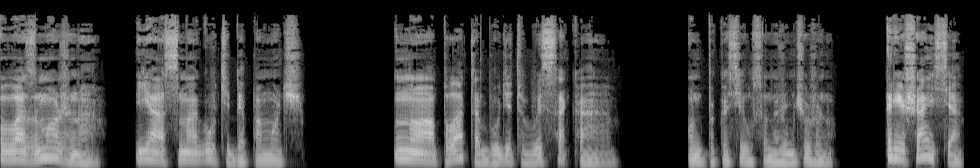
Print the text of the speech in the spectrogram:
Возможно, я смогу тебе помочь. Но оплата будет высока. Он покосился на жемчужину. Решайся.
